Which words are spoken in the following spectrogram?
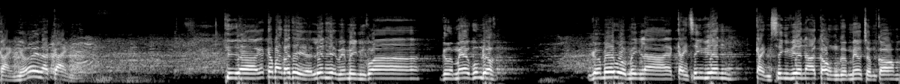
Cảnh ơi là cảnh. Thì à, các bạn có thể liên hệ với mình qua Gmail cũng được. Gmail của mình là cảnh sinh viên cảnh sinh viên a gmail.com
